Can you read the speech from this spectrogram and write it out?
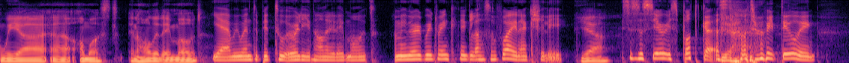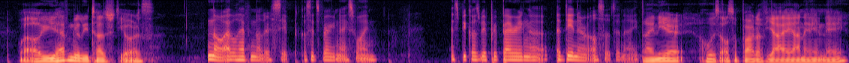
We are uh, almost in holiday mode. Yeah, we went a bit too early in holiday mode. I mean, we're, we're drinking a glass of wine, actually. Yeah. This is a serious podcast. Yeah. what are we doing? Well, you haven't really touched yours. No, I will have another sip because it's very nice wine. It's because we're preparing a, a dinner also tonight. Rainier, who is also part of Yayanene,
